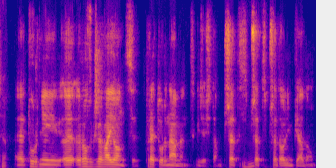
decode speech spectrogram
tak. E, turniej e, rozgrzewający, preturnament gdzieś tam przed, mhm. przed, przed olimpiadą.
